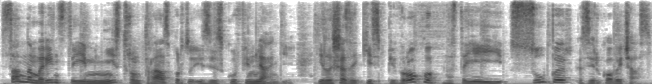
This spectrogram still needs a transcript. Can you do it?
Санна Марін стає міністром транспорту і зв'язку Фінляндії, і лише за якісь півроку настає її супер зірковий час.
